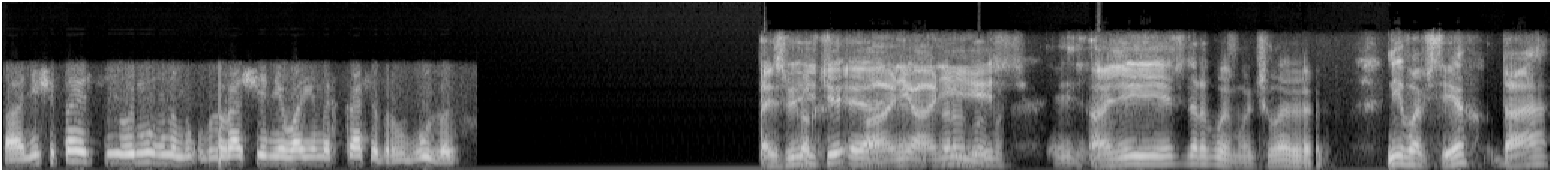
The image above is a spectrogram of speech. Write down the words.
А не считаете ли вы нужным возвращение военных кафедр в вузах? А извините, э, они, они есть. Мой, они есть, дорогой мой человек. Не во всех, да.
